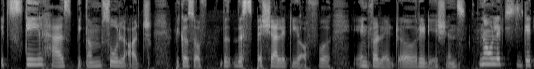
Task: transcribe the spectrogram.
its scale has become so large because of the, the speciality of uh, infrared uh, radiations. Now, let's get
